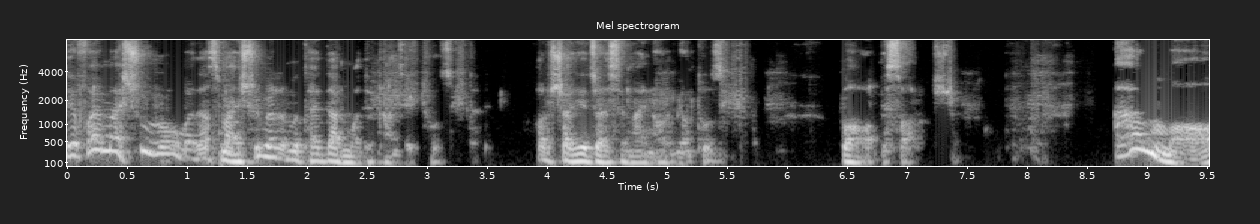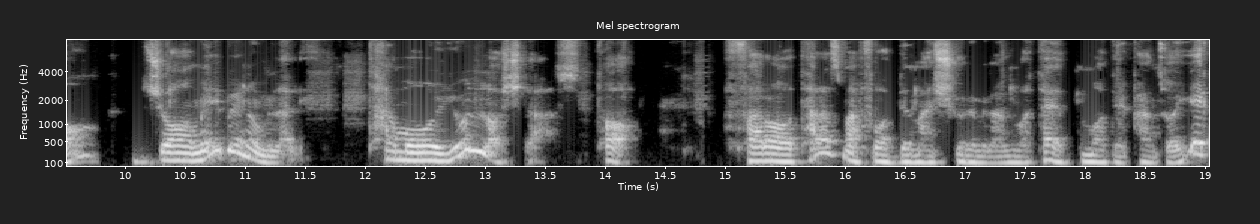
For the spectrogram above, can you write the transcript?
دفاع مشروع رو اومده از منشور ملل متحد در ماده 51 توضیح داده. حالا شاید یه جلسه من اینها رو بیان توضیح با مثال باشه. اما جامعه بین تمایل داشته است تا فراتر از مفاد مشهور ملل متحد ماده 51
